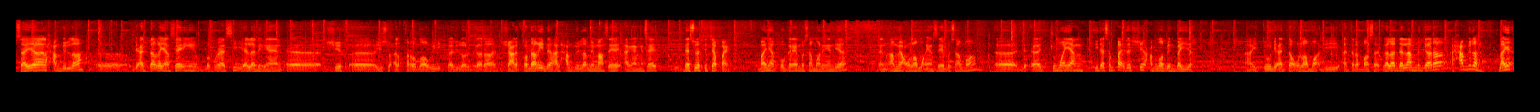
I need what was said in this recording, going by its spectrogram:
Saya alhamdulillah uh, di antara yang saya ingin berkreasi ialah dengan uh, Syekh uh, Yusuf Al-Qaradawi di luar negara. Syekh Al-Qaradawi dah alhamdulillah memang saya angan-angan saya dah sudah tercapai. Banyak program bersama dengan dia dan ramai ulama yang saya bersama. Uh, uh, cuma yang tidak sempat itu Syekh Abdullah bin Bayyah. Uh, itu di antara ulama di antara bangsa. Kalau dalam negara, alhamdulillah banyak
